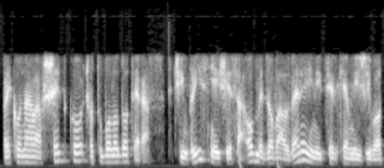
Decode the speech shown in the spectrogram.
prekonáva všetko, čo tu bolo doteraz. Čím prísnejšie sa obmedzoval verejný cirkevný život,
